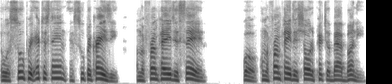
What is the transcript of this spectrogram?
It was super interesting and super crazy. On the front page, it said, well, on the front page, it showed a picture of Bad Bunny,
